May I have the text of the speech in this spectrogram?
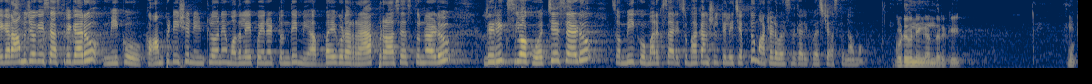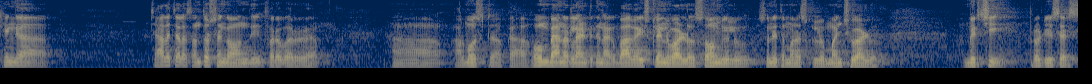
ఇక రామజోగి శాస్త్రి గారు మీకు కాంపిటీషన్ ఇంట్లోనే మొదలైపోయినట్టుంది. మీ అబ్బాయి కూడా ర్యాప్ రాసేస్తున్నాడు లిరిక్స్లోకి వచ్చేసాడు సో మీకు మరొకసారి శుభాకాంక్షలు తెలియచెప్తూ మాట్లాడవలసిందిగా రిక్వెస్ట్ చేస్తున్నాము. గుడ్ ఈవినింగ్ అందరికీ. ముఖ్యంగా చాలా చాలా సంతోషంగా ఉంది ఫర్ అవర్ ఆల్మోస్ట్ ఒక హోమ్ బ్యానర్ లాంటిది నాకు బాగా ఇష్టమైన వాళ్ళు సౌమ్యులు సునీత మనస్కులు మంచి వాళ్ళు మిర్చి ప్రొడ్యూసర్స్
